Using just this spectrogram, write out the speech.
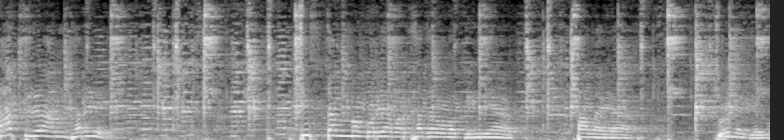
রাত্রে আন্ধারে চিস্তান নগরে আমার খাজা বাবাকে নিয়ে পালায়া চলে গেল।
